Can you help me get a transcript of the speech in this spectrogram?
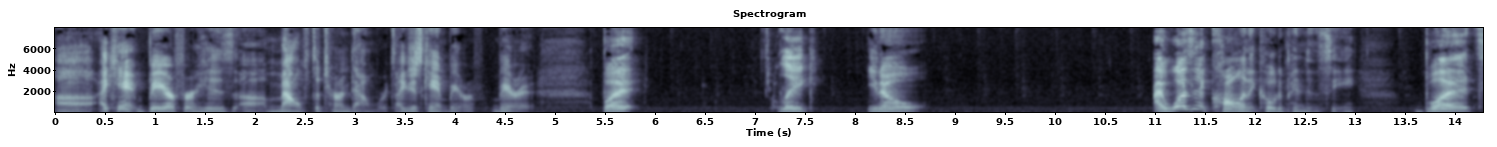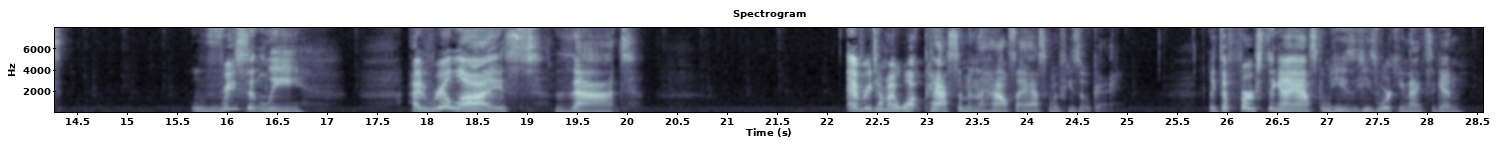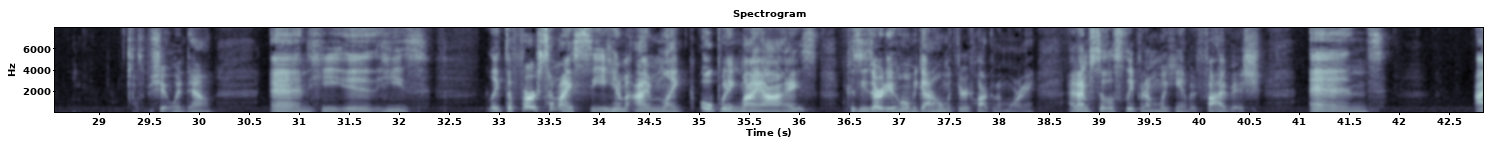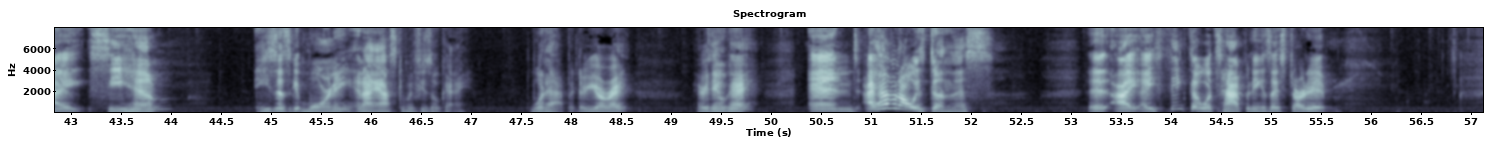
Uh, I can't bear for his uh, mouth to turn downwards. I just can't bear bear it. But like, you know, I wasn't calling it codependency, but recently I'd realized that every time I walk past him in the house, I ask him if he's okay. Like the first thing I ask him, he's he's working nights again. Some shit went down, and he is he's like the first time I see him, I'm like opening my eyes because he's already home. He got home at three o'clock in the morning, and I'm still asleep, and I'm waking up at five ish, and I see him. He says good morning, and I ask him if he's okay. What happened? Are you all right? Everything okay? And I haven't always done this. I, I think that what's happening is I started.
